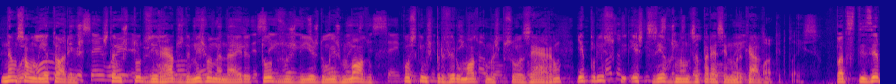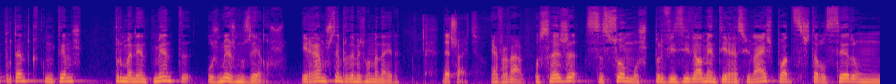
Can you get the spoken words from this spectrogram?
Não são aleatórios. Estamos todos errados da mesma maneira maneira, todos os dias, do mesmo modo. Conseguimos prever o modo como as pessoas erram e é por isso que estes erros não desaparecem no mercado. Pode-se dizer, portanto, que cometemos permanentemente os mesmos erros. Erramos sempre da mesma maneira. That's right. É verdade. Ou seja, se somos previsivelmente irracionais, pode-se estabelecer um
